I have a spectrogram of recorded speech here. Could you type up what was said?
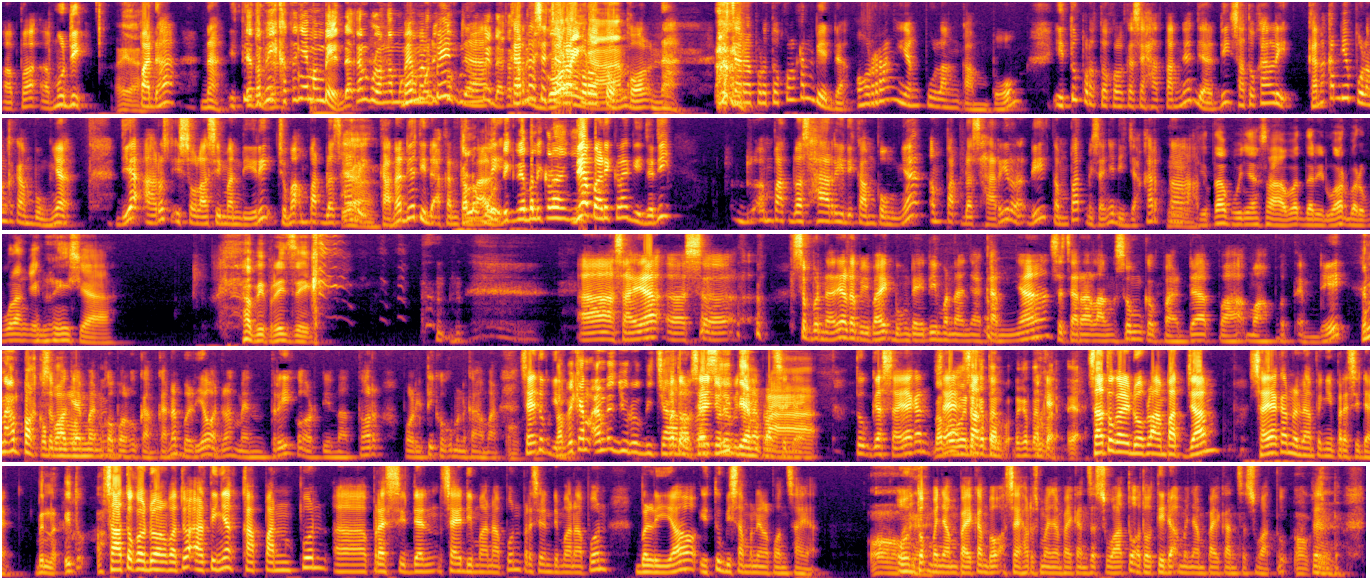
apa uh, mudik. Iya. Pada nah itu Ya, tapi juga- katanya emang beda kan pulang kampung memang mudik beda, memang beda. Karena secara digoreng, kan? protokol. Nah, secara protokol kan beda. Orang yang pulang kampung itu protokol kesehatannya jadi satu kali. Karena kan dia pulang ke kampungnya, dia harus isolasi mandiri cuma 14 hari Ya. karena dia tidak akan Kalau kembali. mudik dia balik lagi. Dia balik lagi. Jadi 14 hari di kampungnya, 14 hari di tempat misalnya di Hmm, Jakarta. kita punya sahabat dari luar baru pulang ke Indonesia. Habib Rizik. Ah, saya eh, se- sebenarnya lebih baik Bung Deddy menanyakannya secara langsung kepada Pak Mahfud MD Kenapa ke sebagai Menko? Polhukam karena beliau adalah Menteri Koordinator Politik Hukum dan Keamanan. Oh. Saya itu begini, Tapi kan Anda juru bicara Betul, saya juru presiden, bicara Pak. presiden. tugas saya kan Bapak saya deketan, satu, Pak, deketan, Oke. Pak. Ya, satu kali 24 jam saya akan mendampingi presiden. bener. Itu ah, Satu 24 jam artinya kapan pun eh, presiden saya di mana pun, presiden di mana pun, beliau itu bisa menelpon saya oh, oke. untuk menyampaikan bahwa saya harus menyampaikan sesuatu atau tidak menyampaikan sesuatu. Oke.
